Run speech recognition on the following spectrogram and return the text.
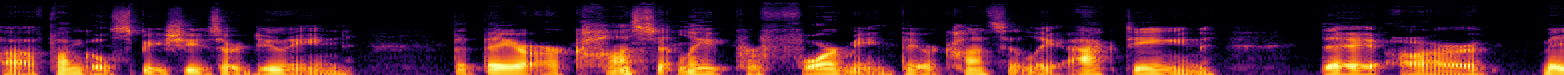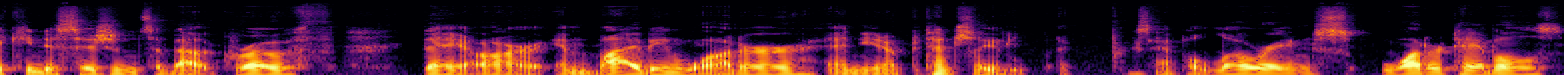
uh, fungal species are doing, that they are constantly performing, they are constantly acting, they are making decisions about growth, they are imbibing water and you know potentially for example, lowering water tables.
